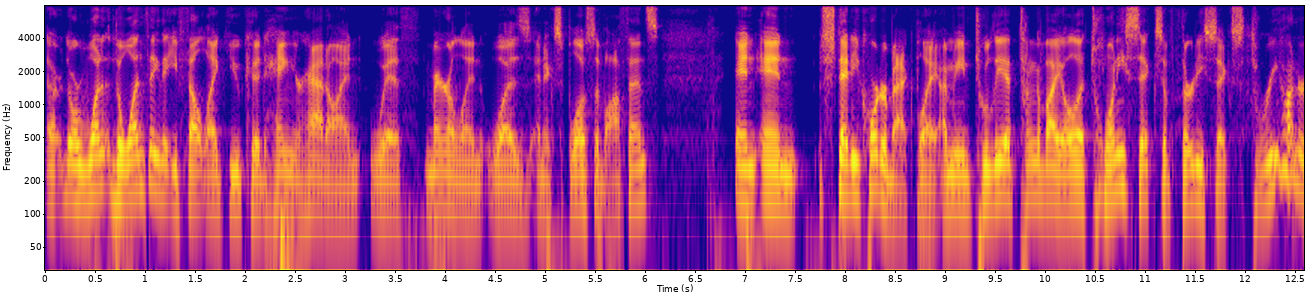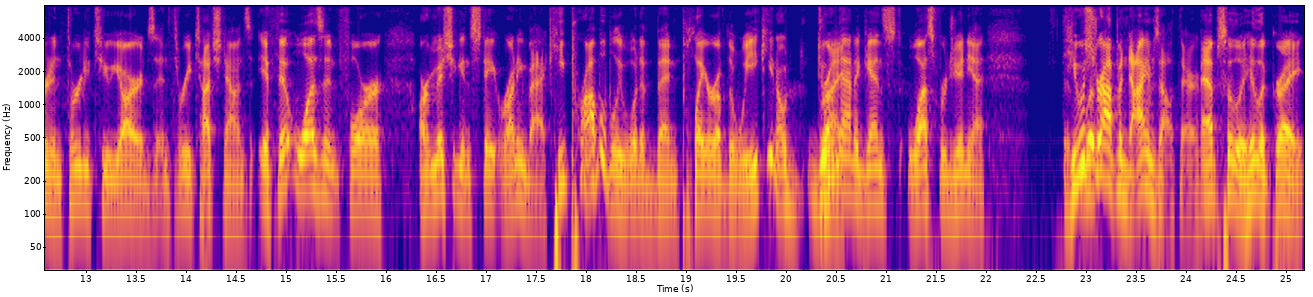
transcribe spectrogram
or, or one, the one thing that you felt like you could hang your hat on with Maryland was an explosive offense and and steady quarterback play. I mean, Taulia Tagovailoa, 26 of 36, 332 yards and three touchdowns. If it wasn't for our Michigan State running back, he probably would have been player of the week, you know, doing Right. that against West Virginia. He uh, was dropping dimes out there. Absolutely, he looked great.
